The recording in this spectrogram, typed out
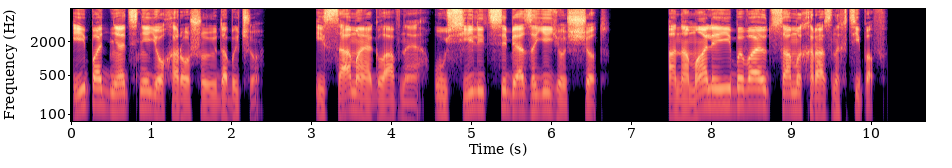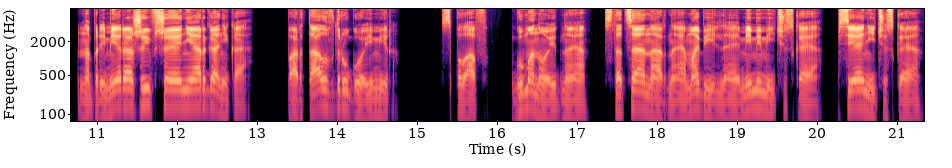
и поднять с нее хорошую добычу. И самое главное – усилить себя за ее счет. Аномалии бывают самых разных типов. Например, ожившая неорганика, портал в другой мир, сплав, гуманоидная, стационарная, мобильная, мимимическая, псионическая,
